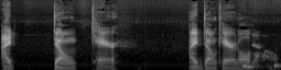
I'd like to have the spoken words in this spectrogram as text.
I don't care. I don't care at all. no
